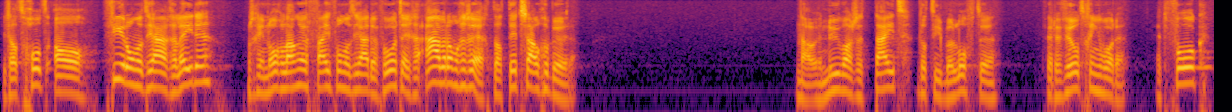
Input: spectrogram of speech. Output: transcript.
Dus had God al 400 jaar geleden, misschien nog langer, 500 jaar daarvoor tegen Abraham gezegd dat dit zou gebeuren. Nou, en nu was het tijd dat die belofte vervuld ging worden. Het volk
